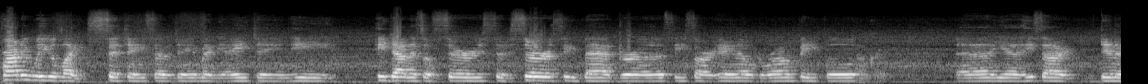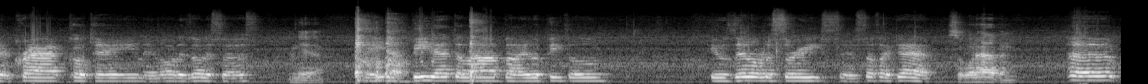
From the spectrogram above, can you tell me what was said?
probably when he was like 15, 17, maybe 18, he he died of some serious, seriously bad drugs. He started hanging out with the wrong people. okay. Uh, yeah, he started doing crack, cocaine, and all this other stuff. Yeah. And he got beat at the lot by other people. He was in on the streets and stuff like that. So what happened? Uh,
